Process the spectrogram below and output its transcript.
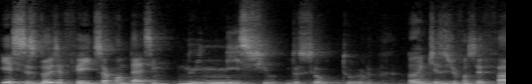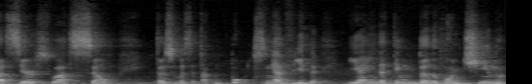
esses dois efeitos acontecem no início do seu turno, antes de você fazer sua ação. Então, se você está com pouquinha vida e ainda tem um dano contínuo,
